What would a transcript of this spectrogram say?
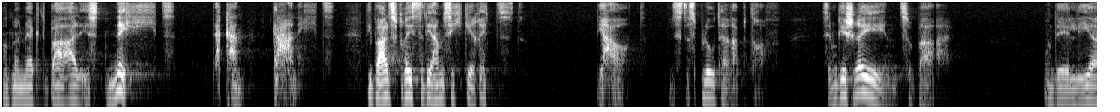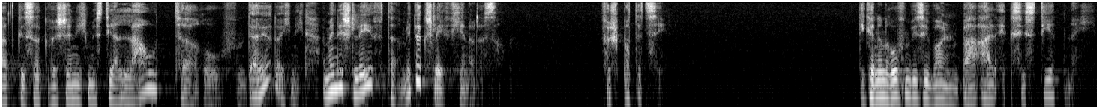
Und man merkt, Baal ist nichts. Der kann gar nichts. Die Baalspriester, die haben sich geritzt. Die Haut, bis das Blut herabtroff. Sie haben geschrien zu Baal. Und Elia hat gesagt, wahrscheinlich müsst ihr lauter rufen. Der hört euch nicht. Am Ende schläft er, Mittagsschläfchen oder so. Verspottet sie. Die können rufen, wie sie wollen. Baal existiert nicht.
